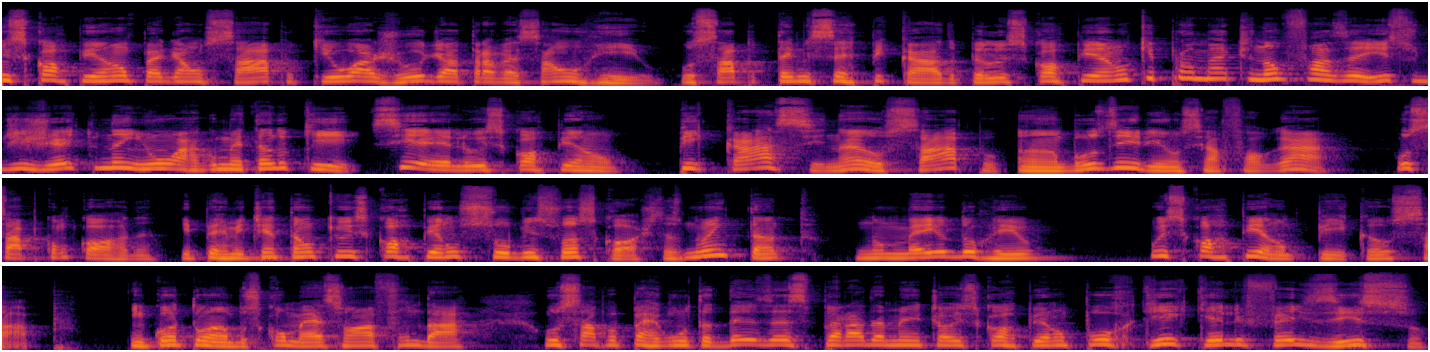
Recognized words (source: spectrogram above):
escorpião pede a um sapo que o ajude a atravessar um rio. O sapo teme ser picado pelo escorpião, que promete não fazer isso de jeito nenhum, argumentando que, se ele, o escorpião, picasse né, o sapo, ambos iriam se afogar. O sapo concorda e permite então que o escorpião suba em suas costas. No entanto, no meio do rio, o escorpião pica o sapo. Enquanto ambos começam a afundar, o sapo pergunta desesperadamente ao escorpião por que, que ele fez isso.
